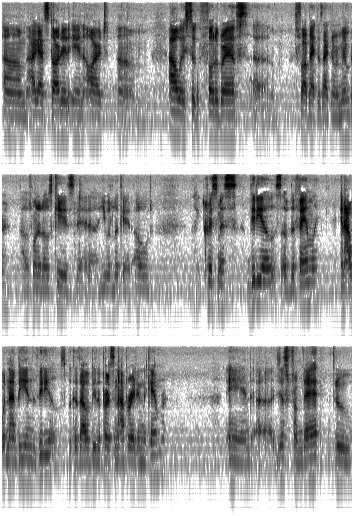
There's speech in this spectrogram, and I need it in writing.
Um, I got started in art. Um, I always took photographs um, as far back as I can remember. I was one of those kids that uh, you would look at old like Christmas videos of the family, and I would not be in the videos because I would be the person operating the camera. And uh, just from that, through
